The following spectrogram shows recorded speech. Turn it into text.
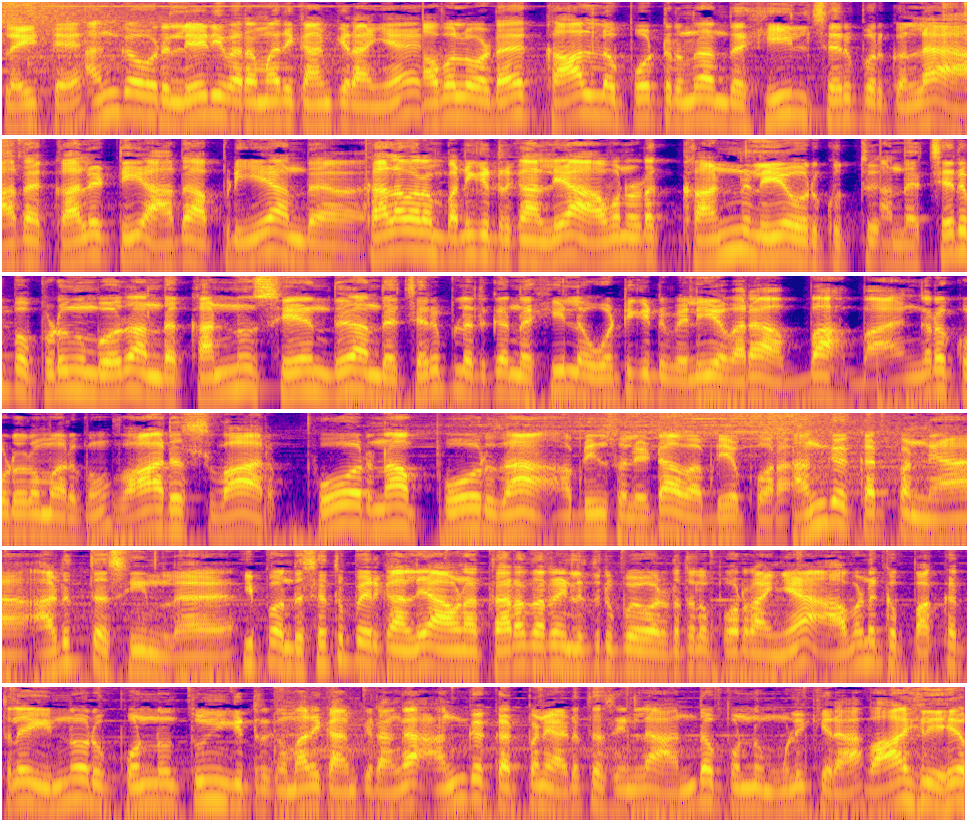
பிளைட்டு அங்க ஒரு லேடி வர மாதிரி காமிக்கிறாங்க. அவளோட காலில் போட்டிருந்த அந்த ஹீல் செருப்பு இருக்கும்ல அதை கழட்டி அதை அப்படியே அந்த கலவரம் பண்ணிக்கிட்டு இருக்கான் இல்லையா? அவனோட கண்ணுலயே ஒரு குத்து. அந்த செருப்பை பிடுங்கும் போது அந்த கண்ணும் சேர்ந்து அந்த செருப்புல இருக்க அந்த ஹீல ஒட்டிக்கிட்டு வெளியே வர அப்பா பயங்கர கொடூரமா இருக்கும். War is war. போர்னா போர் தான் அப்படின்னு சொல்லிட்டு அவ அப்படியே போறான் அங்க கட் பண்ண அடுத்த சீன்ல இப்போ அந்த செத்து போயிருக்கான் இல்லையா? அவனை தர தர இழுத்துட்டு போய் ஒரு இடத்துல போடுறாங்க. அவனுக்கு பக்கத்துல இன்னொரு பொண்ணு தூங்கிக்கிட்டு இருக்க மாதிரி காமிக்கிறாங்க. அங்க கட் பண்ணி அடுத்த சீன்ல அந்த பொண்ணு முழிக்கிறா வாயிலேயே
